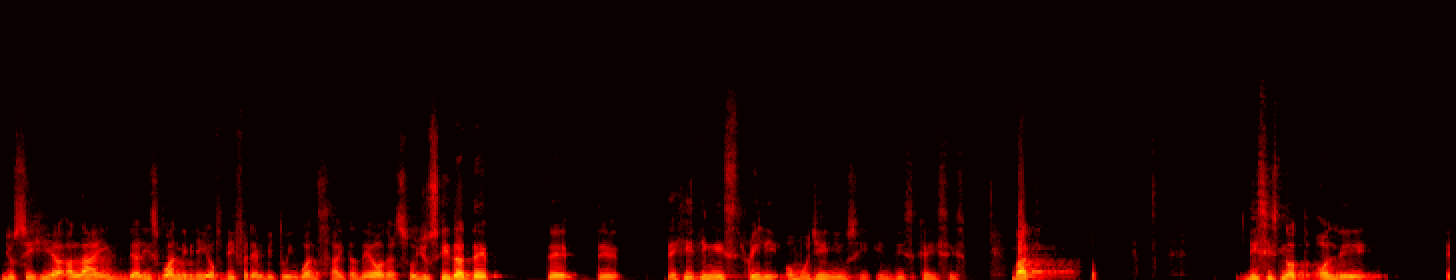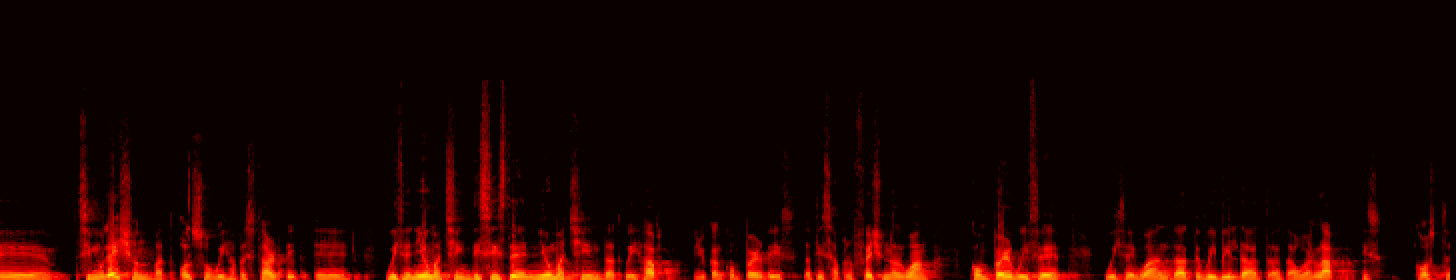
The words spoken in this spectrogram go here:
you see here a line, there is one degree of difference between one side and the other. So you see that the the the, the heating is really homogeneous in, in these cases. But this is not only uh, simulation, but also we have started uh, with a new machine. This is the new machine that we have. You can compare this, that is a professional one, compared with, the, with the one that we built at, at our lab. This cost uh,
